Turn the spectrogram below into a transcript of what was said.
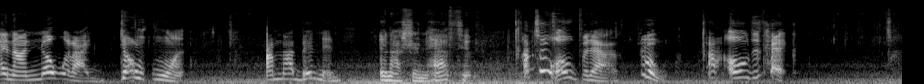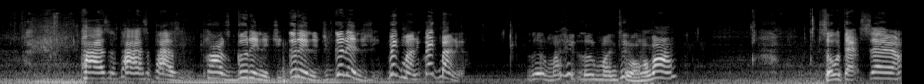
and I know what I don't want, I'm not bending, and I shouldn't have to. I'm too old for that. Oh, I'm old as heck. Positive, positive, positive. Positive, good energy, good energy, good energy. Big money, big money. Little money, little money too. Hold on. So with that said,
